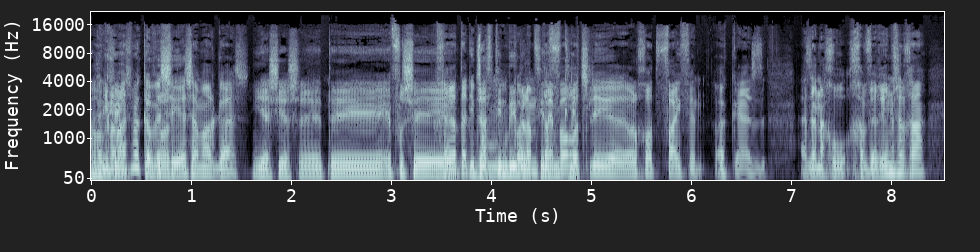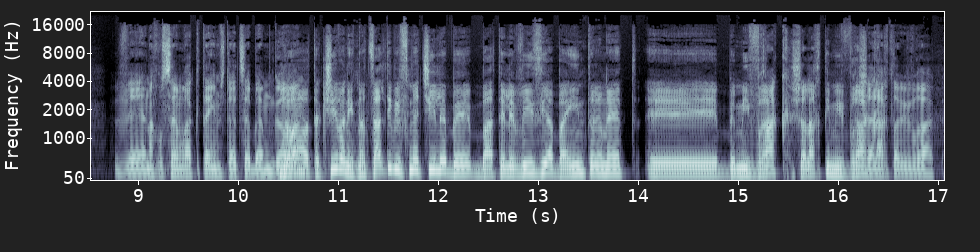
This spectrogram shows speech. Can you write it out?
אני אוקיי, ממש טוב מקווה מאוד. שיש שם הר געש. יש יש את אה, איפה אני שג'סטין כל ביבר צילם המטאפורות קליפ. שלי הולכות פייפן. אוקיי, אז, אז אנחנו חברים שלך, ואנחנו עושים רק קטעים שאתה יוצא בהם גאון. לא תקשיב אני התנצלתי בפני צ'ילה בטלוויזיה באינטרנט אה, במברק שלחתי מברק שלחת מברק.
